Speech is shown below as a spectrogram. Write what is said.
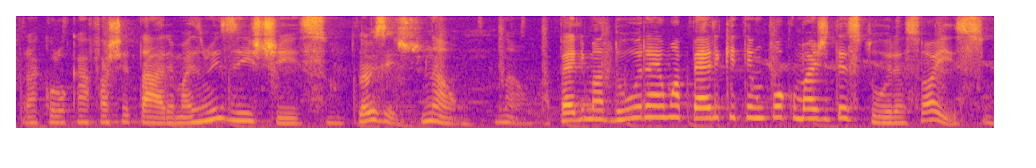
Para colocar a faixa etária, mas não existe isso. Não existe. Não, não. A pele madura é uma pele que tem um pouco mais de textura, só isso.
